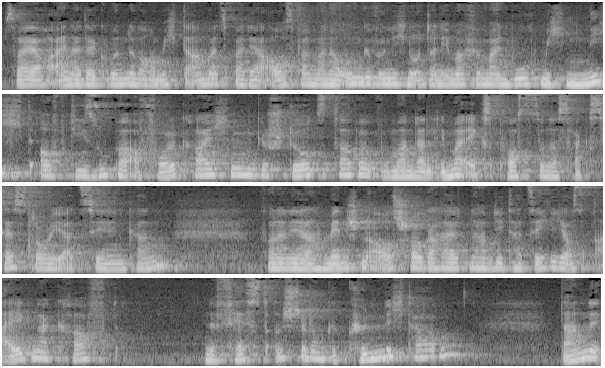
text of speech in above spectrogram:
Das war ja auch einer der Gründe, warum ich damals bei der Auswahl meiner ungewöhnlichen Unternehmer für mein Buch mich nicht auf die super erfolgreichen gestürzt habe, wo man dann immer ex post so eine Success Story erzählen kann, sondern die nach Menschen Ausschau gehalten haben, die tatsächlich aus eigener Kraft eine Festanstellung gekündigt haben, dann eine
